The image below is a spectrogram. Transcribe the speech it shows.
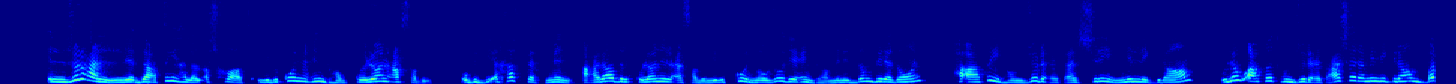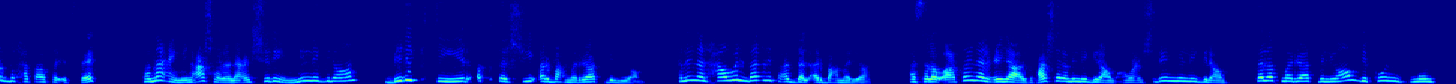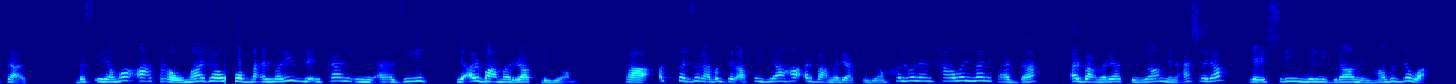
الجرعة اللي بدي اعطيها للأشخاص اللي بيكون عندهم قولون عصبي وبدي أخفف من أعراض القولون العصبي اللي بتكون موجودة عندهم من الدومبيرادون حأعطيهم جرعة 20 ملي جرام ولو أعطيتهم جرعة 10 ملي جرام برضه حتعطي effect. فمعي من 10 ل 20 ملي جرام بالكثير أكثر شيء أربع مرات باليوم. خلينا نحاول ما نتعدى الأربع مرات. هسا لو أعطينا العلاج 10 ملي جرام أو 20 ملي جرام ثلاث مرات باليوم بيكون ممتاز. بس إذا ما أعطى وما جاوب مع المريض بإمكاني إني أزيد لأربع مرات باليوم. فأكثر جرعة بقدر أعطيه إياها أربع مرات باليوم. خلونا نحاول ما نتعدى أربع مرات باليوم من 10 ل 20 ملي جرام من هذا الدواء.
